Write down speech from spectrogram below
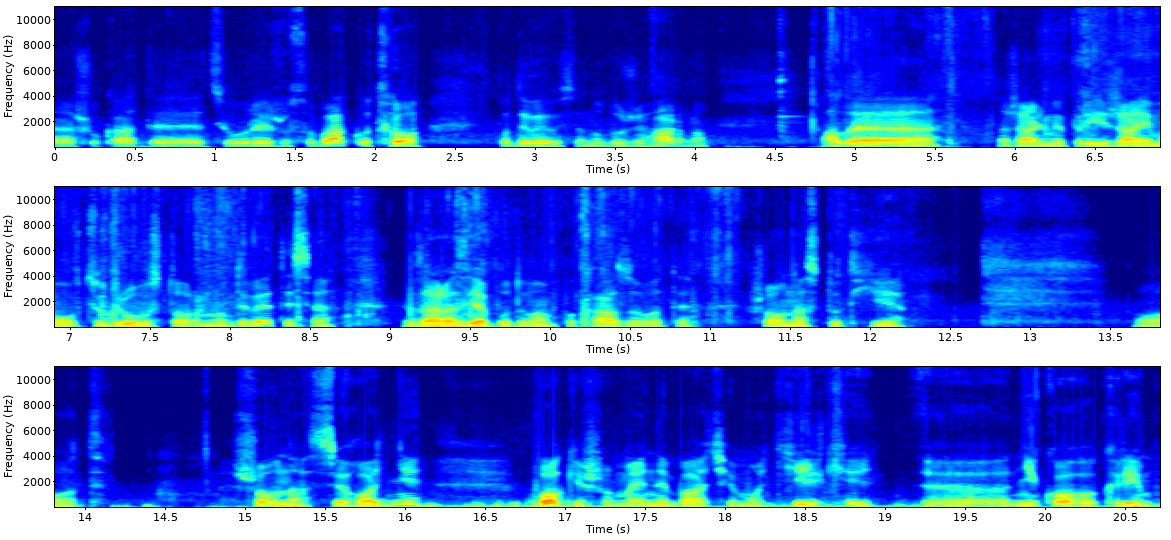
е, шукати цю рижу собаку, то подивився, ну дуже гарно. Але на жаль, ми приїжджаємо в цю другу сторону дивитися. Зараз я буду вам показувати, що у нас тут є. От. Що в нас сьогодні? Поки що ми не бачимо тільки е, нікого, крім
